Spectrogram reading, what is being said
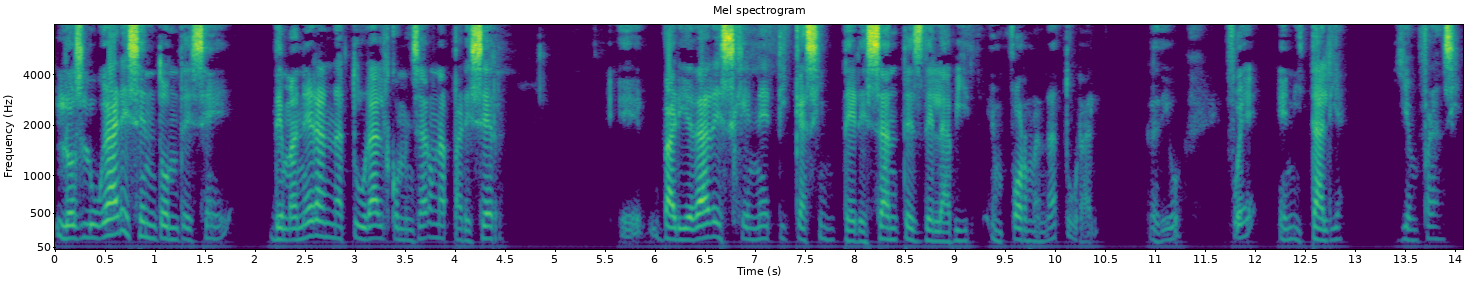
los lugares en donde se de manera natural comenzaron a aparecer eh, variedades genéticas interesantes de la vid en forma natural, le digo, fue en Italia y en Francia.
